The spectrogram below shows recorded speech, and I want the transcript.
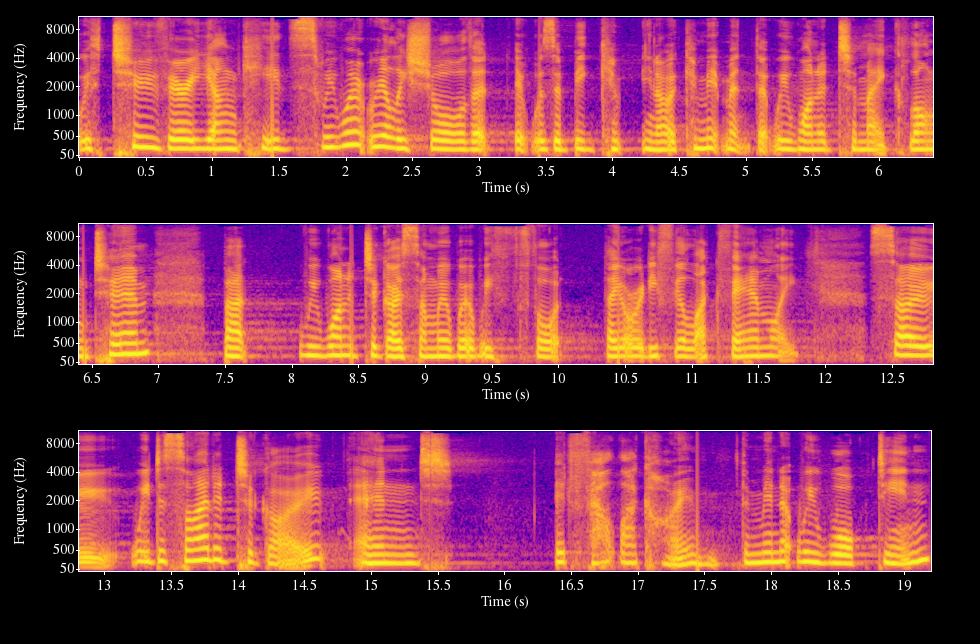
with two very young kids, we weren't really sure that it was a big, you know, a commitment that we wanted to make long term, but we wanted to go somewhere where we thought they already feel like family. So we decided to go, and it felt like home. The minute we walked in,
